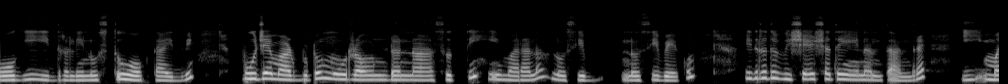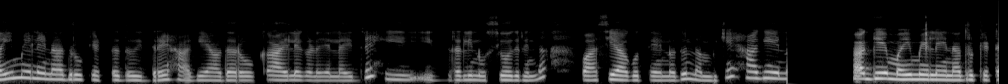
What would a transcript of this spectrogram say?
ಹೋಗಿ ಇದರಲ್ಲಿ ನುಸ್ತು ಹೋಗ್ತಾ ಇದ್ವಿ. ಪೂಜೆ ಮಾಡಿಬಿಟ್ಟು ಮೂರು ರೌಂಡನ್ನು ಸುತ್ತಿ ಈ ಮರನ ನುಸಿ, ನುಸಿಬೇಕು. ಇದರದ್ದು ವಿಶೇಷತೆ ಏನಂತ ಅಂದರೆ, ಈ ಮೈ ಮೇಲೆ ಏನಾದರೂ ಕೆಟ್ಟದ್ದು ಇದ್ದರೆ ಹಾಗೆ ಯಾವ್ದಾದ್ರು ಕಾಯಿಲೆಗಳು ಎಲ್ಲ ಇದ್ದರೆ ಈ, ಇದರಲ್ಲಿ ನುಸಿಯೋದ್ರಿಂದ ವಾಸಿಯಾಗುತ್ತೆ ಅನ್ನೋದು ನಂಬಿಕೆ. ಹಾಗೆ ಹಾಗೆ ಮೈ ಮೇಲೆ ಏನಾದರೂ ಕೆಟ್ಟ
